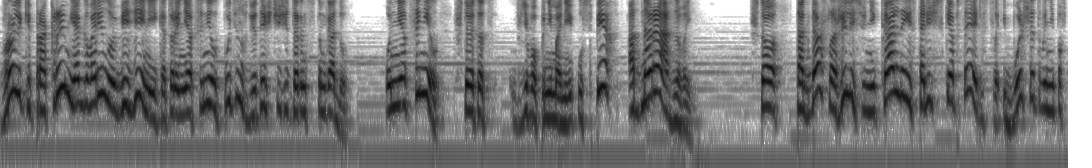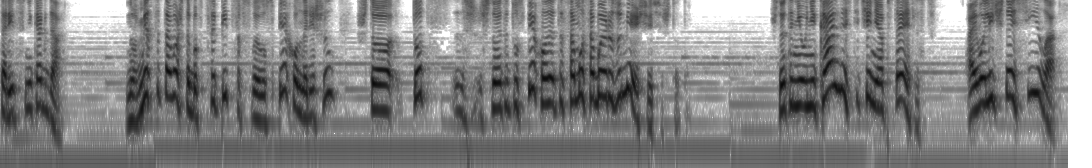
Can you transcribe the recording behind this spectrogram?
В ролике про Крым я говорил о везении, которое не оценил Путин в 2014 году. Он не оценил, что этот, в его понимании, успех одноразовый. Что тогда сложились уникальные исторические обстоятельства, и больше этого не повторится никогда. Но вместо того, чтобы вцепиться в свой успех, он решил, что, тот, что этот успех, он, это само собой разумеющееся что-то. Что это не уникальное стечение обстоятельств, а его личная сила –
